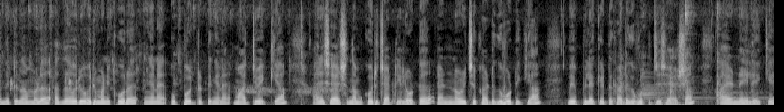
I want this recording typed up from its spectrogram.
എന്നിട്ട് നമ്മൾ അത് ഒരു ഒരു മണിക്കൂർ ഇങ്ങനെ ഉപ്പ് ഇട്ടിട്ട് ഇങ്ങനെ മാറ്റി വയ്ക്കുക അതിന് ശേഷം നമുക്കൊരു ചട്ടിയിലോട്ട് എണ്ണ ഒഴിച്ച് കടുക് പൊട്ടിക്കുക. വേപ്പിലൊക്കെ ഇട്ട് കടുക് പൊട്ടിച്ച ശേഷം ആ എണ്ണയിലേക്ക്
